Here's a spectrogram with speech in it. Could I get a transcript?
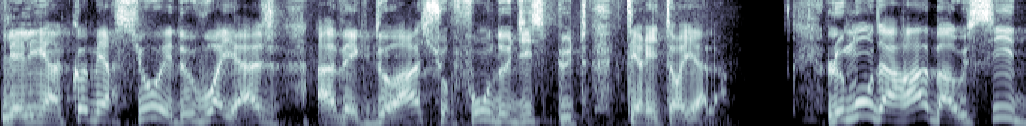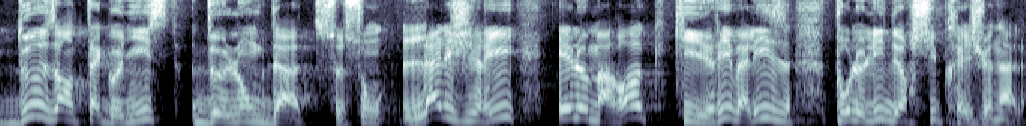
les liens commerciaux et de voyage avec Doha sur fond de disputes territoriales. Le monde arabe a aussi deux antagonistes de longue date. Ce sont l'Algérie et le Maroc qui rivalisent pour le leadership régional.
